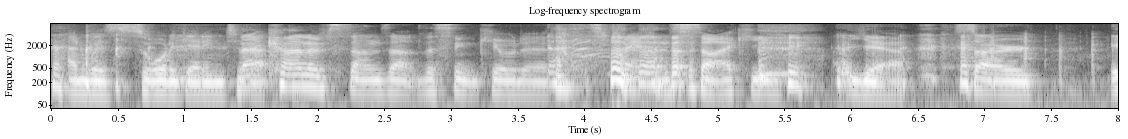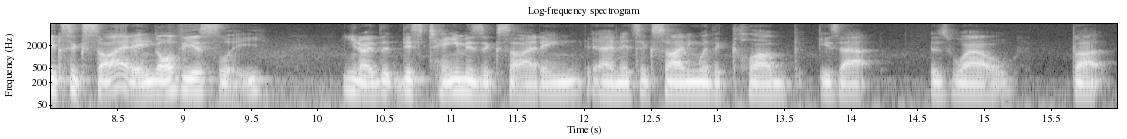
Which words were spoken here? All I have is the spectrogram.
and we're sort of getting to That that. kind of sums up the St Kilda fan psyche. yeah. So it's exciting, obviously. You know, th- this team is exciting, Yeah. and it's exciting where the club is at as well. But,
